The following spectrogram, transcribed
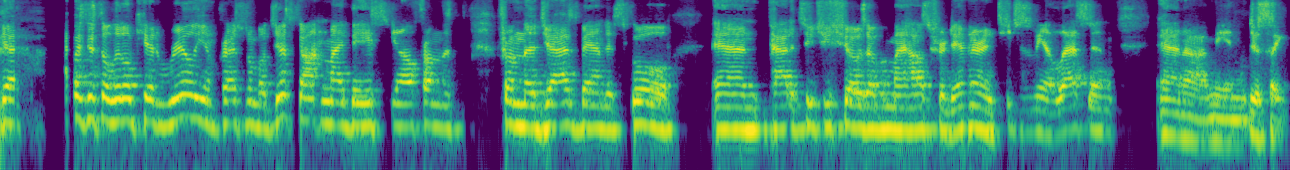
yeah. Was just a little kid, really impressionable. Just gotten my bass, you know, from the from the jazz band at school. And Patitucci shows up at my house for dinner and teaches me a lesson. And uh, I mean, just like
